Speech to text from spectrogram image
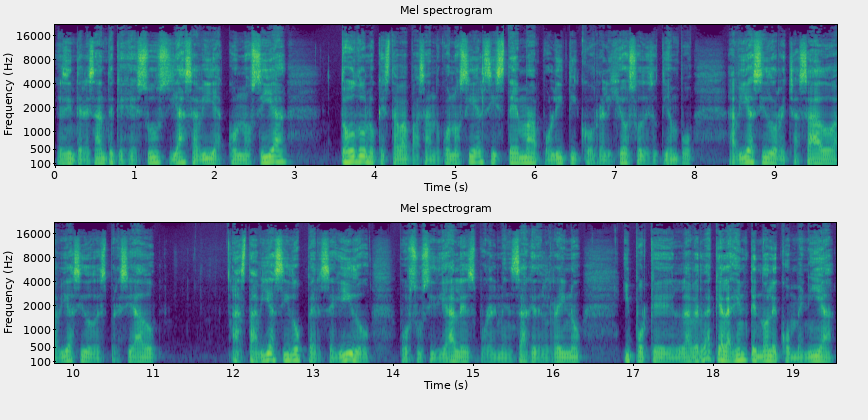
Es interesante que Jesús ya sabía, conocía todo lo que estaba pasando, conocía el sistema político, religioso de su tiempo, había sido rechazado, había sido despreciado, hasta había sido perseguido por sus ideales, por el mensaje del reino, y porque la verdad que a la gente no le convenía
